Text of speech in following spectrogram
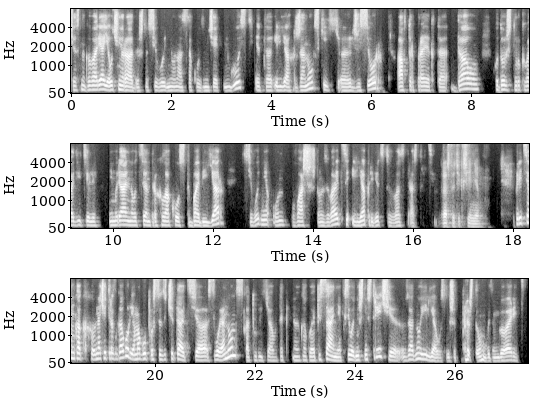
честно говоря, я очень рада, что сегодня у нас такой замечательный гость. Это Илья Хржановский, э, режиссер, автор проекта «Дау», художественный руководитель мемориального центра «Холокост» «Бабий Яр». Сегодня он ваш, что называется. Илья, приветствую вас. Здравствуйте. Здравствуйте, Ксения. Перед тем, как начать разговор, я могу просто зачитать э, свой анонс, который я, вот э, какое описание к сегодняшней встрече, заодно Илья услышит, про что мы будем говорить.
